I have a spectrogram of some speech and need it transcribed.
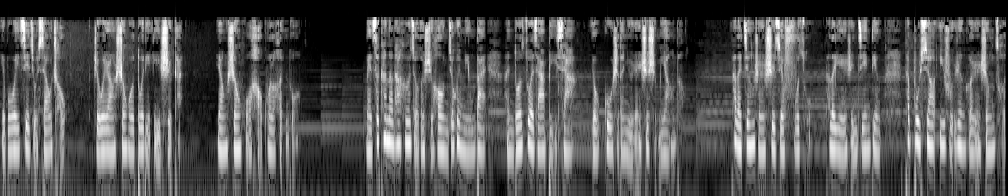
也不为借酒消愁，只为让生活多点仪式感，让生活好过了很多。每次看到他喝酒的时候，你就会明白，很多作家笔下有故事的女人是什么样的，她的精神世界富足。她的眼神坚定，她不需要依附任何人生存，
